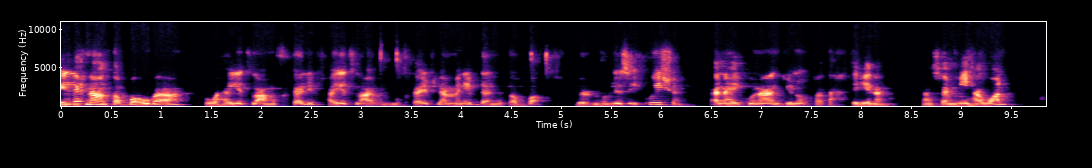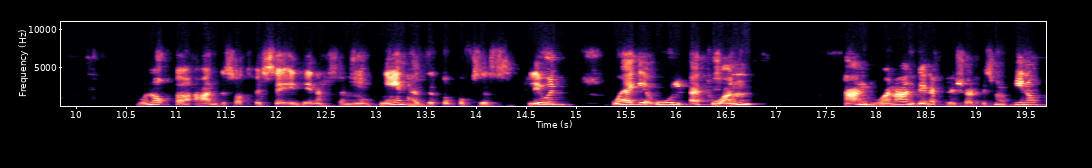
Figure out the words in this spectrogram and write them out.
إيه اللي إحنا هنطبقه بقى؟ هو هيطلع مختلف هيطلع مختلف لما نبدأ نطبق Bernoulli's equation أنا هيكون عندي نقطة تحت هنا هسميها 1 ونقطة عند سطح السائل هنا هسميها 2 at the top of this fluid. وهاجي أقول at 1 عند 1 عندنا pressure اسمه P naught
